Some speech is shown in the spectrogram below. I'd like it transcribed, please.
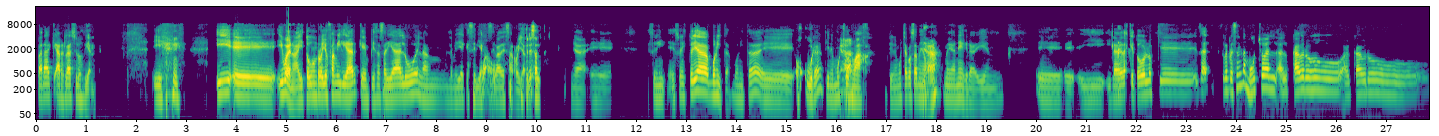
para arreglarse los dientes. Y, y, bueno, hay todo un rollo familiar que empieza a salir a la luz en la, medida que ese viaje se va desarrollando. Interesante. Ya, es una, historia bonita, bonita, eh, oscura, tiene mucho noir, tiene mucha cosa media, negra y, en, eh, y, la verdad es que todos los que representa mucho al, al, cabro, al cabro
